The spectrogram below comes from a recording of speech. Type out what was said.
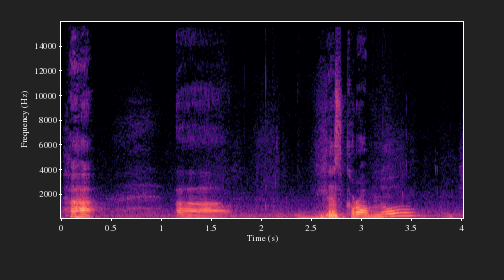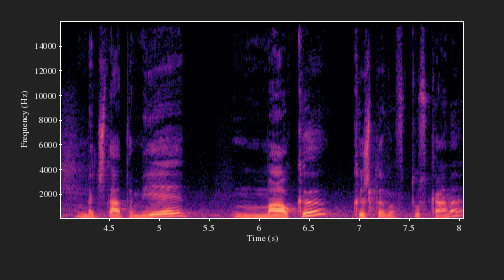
Ха-ха. А, нескромно, мечтата ми е малка къща в Тоскана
